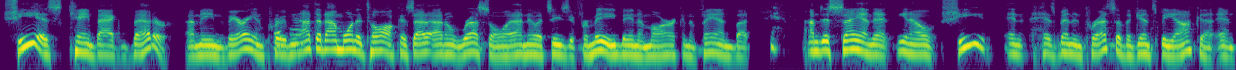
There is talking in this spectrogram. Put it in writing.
she has came back better. I mean, very improved. Okay. Not that I'm one to talk because I, I, don't wrestle. I know it's easy for me being a Mark and a fan, but I'm just saying that you know she and has been impressive against Bianca, and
